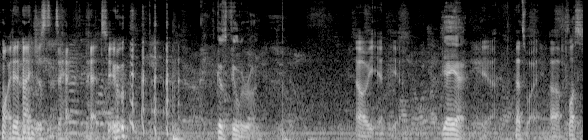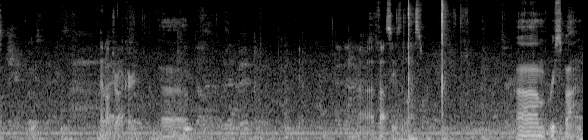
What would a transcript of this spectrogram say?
Why didn't I just attack that too? Because Field of Ruin. oh, yeah, yeah. Yeah, yeah. Yeah, that's why. Uh, plus. Then I'll draw a card. Uh, Uh, is the last one. um, respond.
